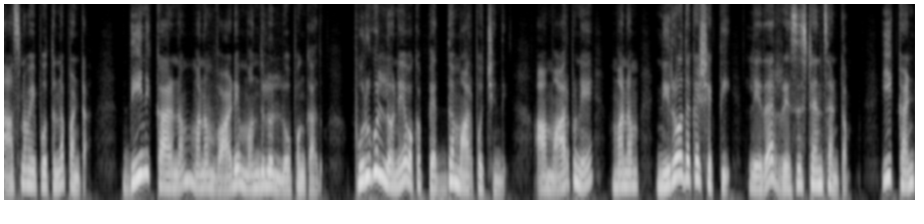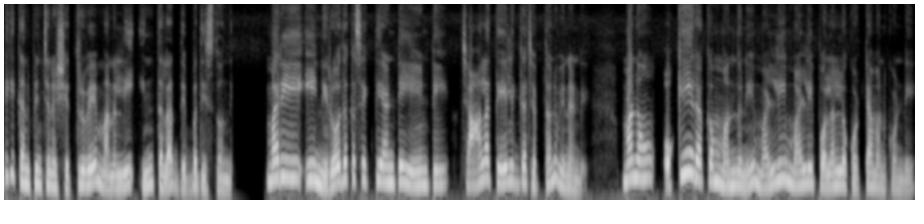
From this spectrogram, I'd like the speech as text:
నాశనమైపోతున్న పంట. దీనికి కారణం మనం వాడే మందులో లోపం కాదు పురుగుల్లోనే ఒక పెద్ద మార్పొచ్చింది. ఆ మార్పునే మనం నిరోధక శక్తి లేదా రెసిస్టెన్స్ అంటాం. ఈ కంటికి కనిపించిన శత్రువే మనల్ని ఇంతలా దెబ్బతీస్తోంది. మరి ఈ నిరోధక శక్తి అంటే ఏంటి? చాలా తేలిగ్గా చెప్తాను వినండి. మనం ఒకే రకం మందుని మళ్ళీ మళ్ళీ పొలంలో కొట్టామనుకోండి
